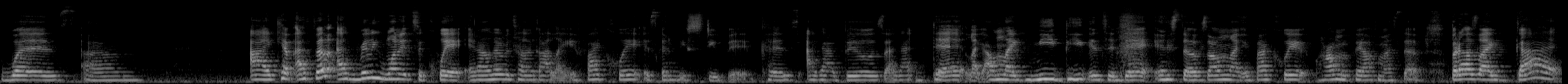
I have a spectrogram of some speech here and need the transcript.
was um, I kept I felt I really wanted to quit and I remember telling God like if I quit it's gonna be stupid because I got bills I got debt like I'm like knee deep into debt and stuff so I'm like if I quit how I'm gonna pay off my stuff? But I was like God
